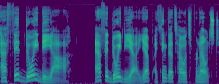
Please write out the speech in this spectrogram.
Aphidoidea. Aphidoidea, yep, I think that's how it's pronounced.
